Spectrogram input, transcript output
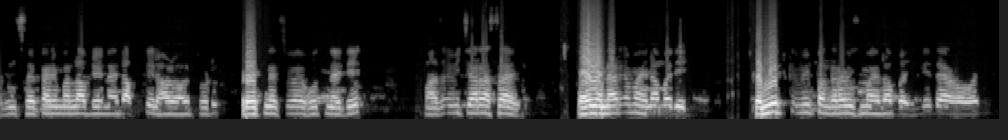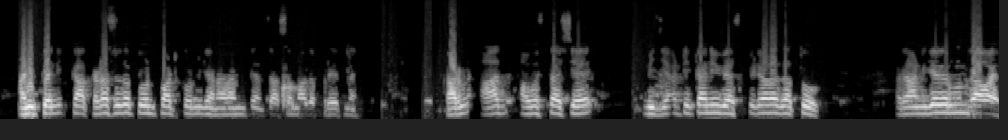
अजून सहकार्य मला लाभले नाही लाभतील हळूहळू थोडं प्रयत्नाशिवाय होत नाही ते. माझा विचार असा आहे त्या येणाऱ्या महिलामध्ये कमीत कमी पंधरा वीस महिला बहिणी तयार व्हाव्यात आणि त्यांनी काकडा सुद्धा तोंडपाठ करून घेणार आम्ही त्यांचा असा माझा प्रयत्न आहे. कारण आज अवस्था अशी आहे मी ज्या ठिकाणी व्यासपीठाला जातो रानगेगर म्हणून गाव आहे.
